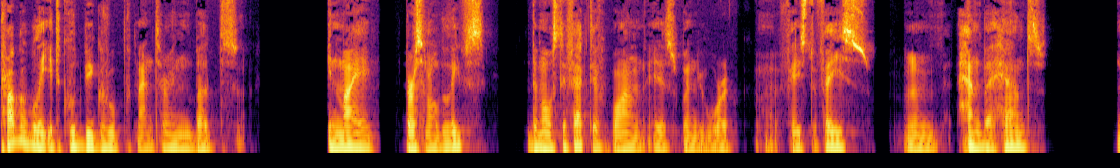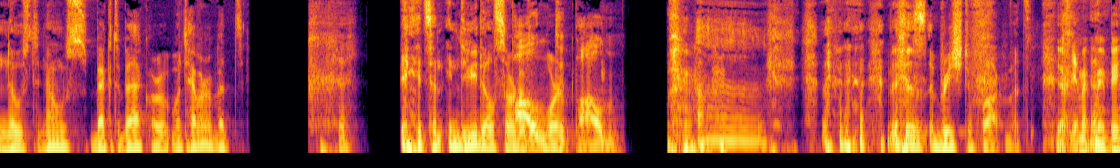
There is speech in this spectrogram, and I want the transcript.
Probably it could be group mentoring, but in my personal beliefs, the most effective one is when you work face to face, hand by hand, nose to nose, back to back, or whatever. But it's an individual sort palm of work. to palm. uh, this is a bridge too far, but yeah, yeah. maybe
